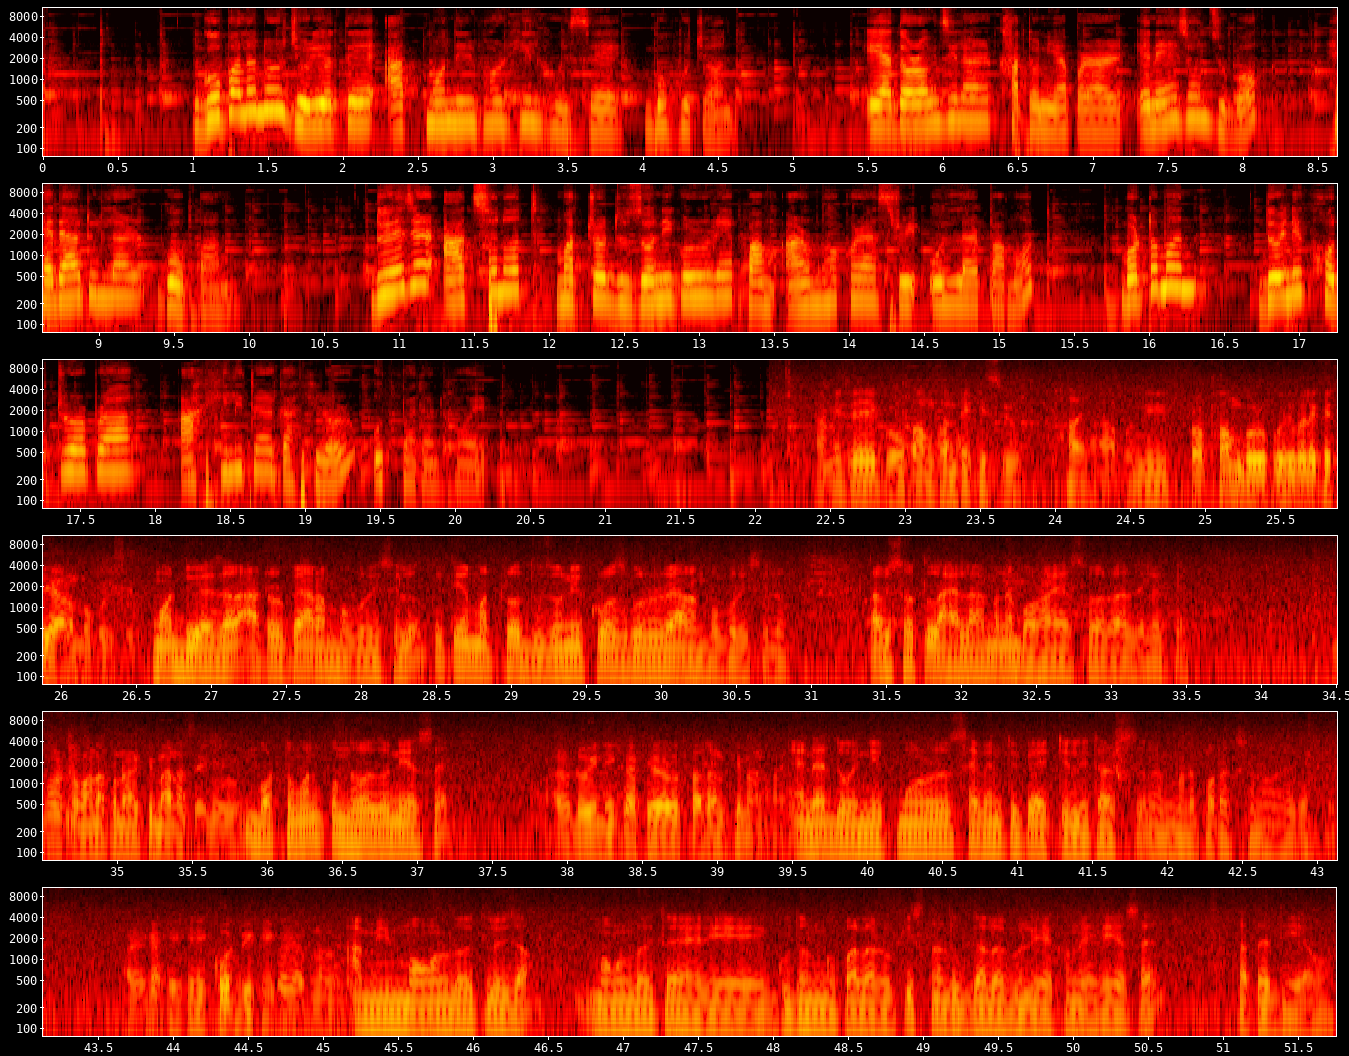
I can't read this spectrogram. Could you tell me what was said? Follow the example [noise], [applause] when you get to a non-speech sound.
গোপালনৰ জৰিয়তে আত্মনিৰ্ভৰশীল হৈছে বহুজন এয়া দৰং জিলাৰ খাটনীয়াপাৰাৰ এনে এজন যুৱক হেদায়তুল্লাৰ গোপাম। দুহেজাৰ আঠ চনত মাত্ৰ দুজনী গৰুৰে পাম আৰম্ভ কৰা শ্ৰী উল্লাৰ পামত বৰ্তমান দৈনিক সত্তৰৰ পৰা আশী লিটাৰ গাখীৰৰ উৎপাদন হয়। আমি যে গৰু পামখন দেখিছোঁ হয়। আপুনি প্ৰথম গৰু পুহিবলৈ কেতিয়া আৰম্ভ কৰিছিল? মই দুহেজাৰ আঠৰ পৰা আৰম্ভ কৰিছিলোঁ তেতিয়া মাত্ৰ দুজনী ক্ৰছ গৰুৰে আৰম্ভ কৰিছিলোঁ। তাৰপিছত লাহে লাহে মানে বঢ়াই আছোঁ আৰু আজিলৈকে। বৰ্তমান আপোনাৰ কিমান আছে গৰু? বৰ্তমান পোন্ধৰজনী আছে। আৰু দৈনিক গাখীৰৰ উৎপাদন কিমান হয়? এনে দৈনিক মোৰ ছেভেণ্টি টু এইটি লিটাৰ্ছ মানে প্ৰডাকশ্যন হয় গাখীৰ। আৰু গাখীৰখিনি ক'ত বিক্ৰী কৰে আপোনালোকে? আমি মঙলদৈত লৈ যাওঁ। মঙলদৈতে হেৰি গুদন গোপাল আৰু কৃষ্ণ দুগ্ধালয় বুলি এখন হেৰি আছে তাতে দি আহোঁ।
